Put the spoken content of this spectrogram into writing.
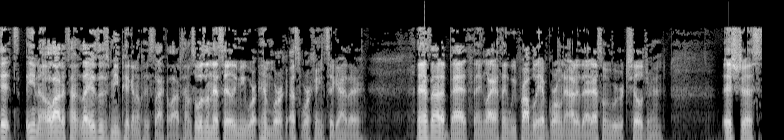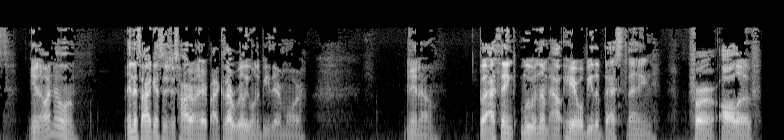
it's you know a lot of times like it's just me picking up his slack a lot of times. So it wasn't necessarily me work him work us working together, and that's not a bad thing. Like I think we probably have grown out of that. That's when we were children. It's just you know I know him, and it's I guess it's just hard on everybody because I really want to be there more. You know, but I think moving them out here will be the best thing for all of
